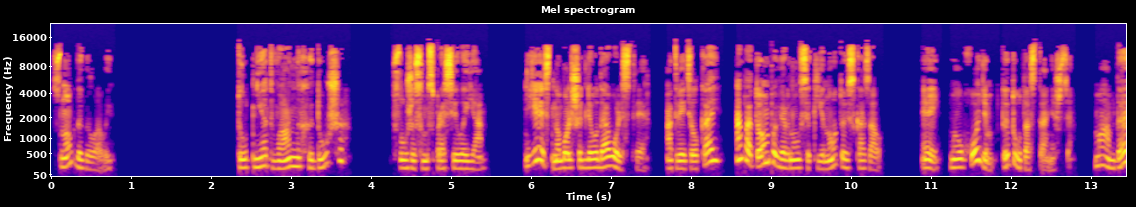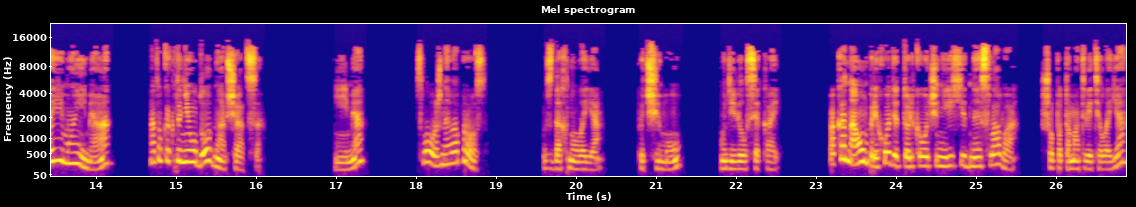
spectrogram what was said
с ног до головы». «Тут нет ванных и душа?» — с ужасом спросила я. «Есть, но больше для удовольствия», — ответил Кай, а потом повернулся к еноту и сказал. «Эй, мы уходим, ты тут останешься. Мам, дай ему имя, а? А то как-то неудобно общаться». «Имя?» «Сложный вопрос», — вздохнула я. «Почему?» — удивился Кай. «Пока на ум приходят только очень ехидные слова», — шепотом ответила я,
